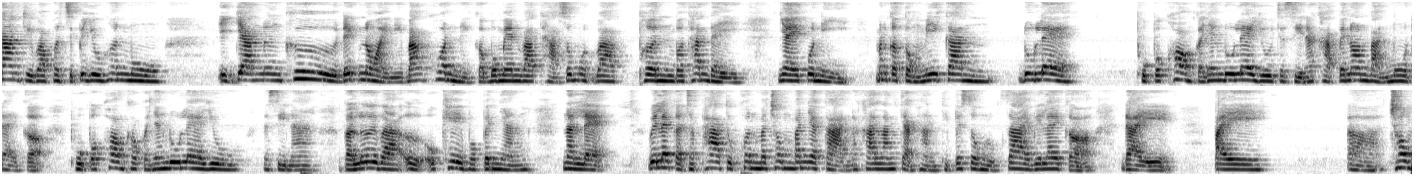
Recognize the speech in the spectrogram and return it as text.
การที่ว่าเพิ่นสิไปอยู่เฮือนมูอีกอย่างหนึ่งคือเด็กหน่อยนี่บางคนนี่ก็บ่แม่นว่าถ้าสมมุติว่าเพิ่นบ่ทันใดใหญ่กว่านี้มันก็ต้องมีการดูแล ผู้ปกครองก็ยังดูแลอยู่จังซี่นะคะไปนอนบ้านหมู่ใดก็ผู้ปกครองเขาก็ยังดูแลอยู่จังซี่นะก็เลยว่าเออโอเคบ่เป็นหยังนั่นแหละเวลาก็จะพาทุกคนมาชมบรรยากาศนะคะ หลังจากหันที่ไปส่งลูกชายเวลาก็ได้ไปชม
